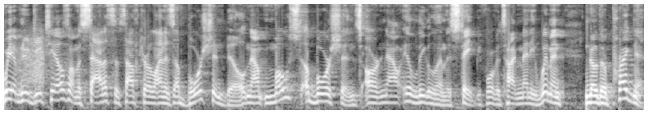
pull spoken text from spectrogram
We have new details on the status of South Carolina's abortion bill. Now, most abortions are now illegal in the state before the time many women know they're pregnant.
